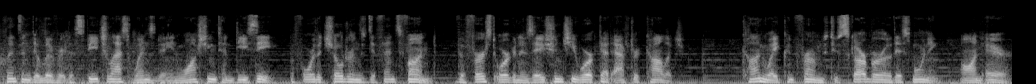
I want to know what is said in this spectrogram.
Clinton delivered a speech last Wednesday in Washington, D.C., before the Children's Defense Fund, the first organization she worked at after college. Conway confirmed to Scarborough this morning, on air,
